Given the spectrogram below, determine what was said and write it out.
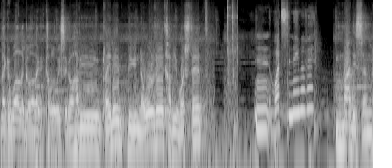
like a while ago, like a couple of weeks ago? Have you played it? Do you know of it? Have you watched it? N- what's the name of it? Madison.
